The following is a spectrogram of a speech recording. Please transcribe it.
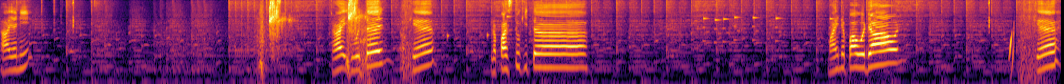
Ah yang ni. Alright dua turn. Okay. Lepas tu kita Minor power down. Okay.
